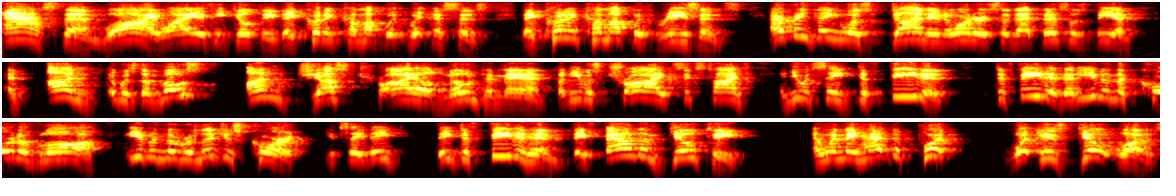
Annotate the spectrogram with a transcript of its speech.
ask them, why? Why is he guilty? They couldn't come up with witnesses. They couldn't come up with reasons. Everything was done in order so that this was being an un, it was the most unjust trial known to man. But he was tried six times and you would say defeated, defeated, that even the court of law, even the religious court, you'd say they, they defeated him. They found him guilty. And when they had to put what his guilt was,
